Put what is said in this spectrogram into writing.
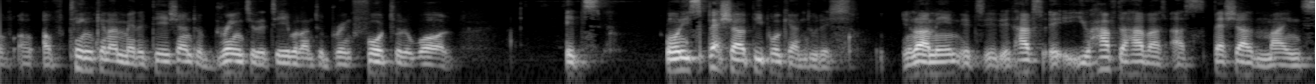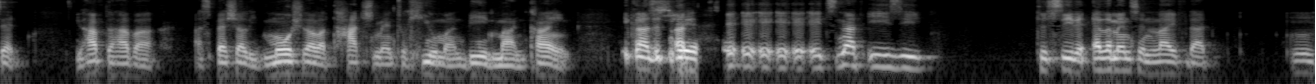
of, of, of thinking and meditation to bring to the table and to bring forth to the world. It's only special people can do this. You know what I mean? It's it, it has it, you have to have a, a special mindset. You have to have a, a special emotional attachment to human being, mankind, because it's not it, it, it, it, it's not easy to see the elements in life that mm,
